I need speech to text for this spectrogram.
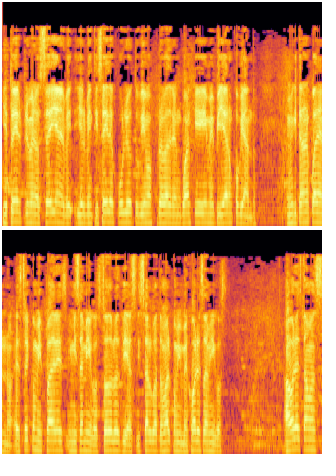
y estoy en el primero 6 y, el, y el 26 de julio tuvimos prueba de lenguaje y me pillaron copiando. Y me quitaron el cuaderno. Estoy con mis padres y mis amigos todos los días y salgo a tomar con mis mejores amigos. Ahora estamos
